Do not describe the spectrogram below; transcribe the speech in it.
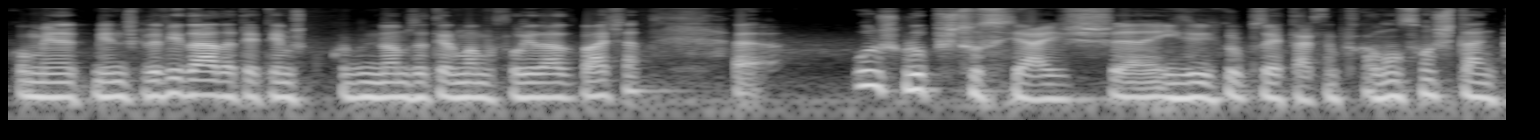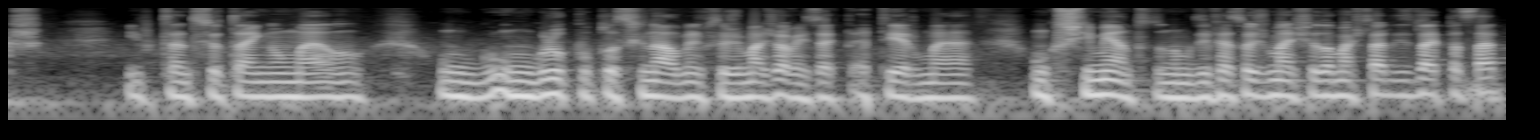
com menos, menos gravidade, até temos, continuamos a ter uma mortalidade baixa, uh, os grupos sociais uh, e grupos etários em Portugal não são estanques. E, portanto, se eu tenho uma, um, um, grupo populacional, mesmo que sejam mais jovens, a, a, ter uma, um crescimento do número de infecções mais cedo ou mais tarde, isso vai passar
